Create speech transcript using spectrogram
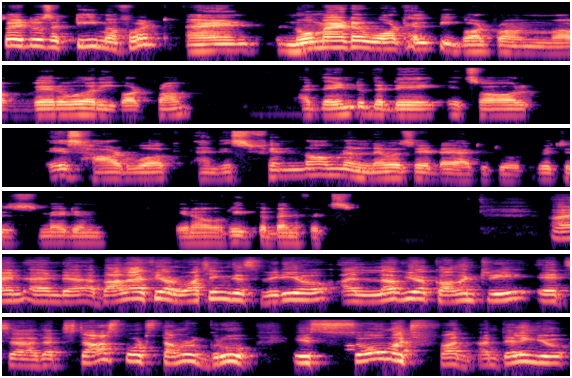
so it was a team effort, and no matter what help he got from uh, wherever he got from, at the end of the day, it's all his hard work and his phenomenal never say die attitude, which has made him, you know, reap the benefits. And and uh, Bala, if you're watching this video, I love your commentary. It's uh, that Star Sports Tamil group is so much fun. I'm telling you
